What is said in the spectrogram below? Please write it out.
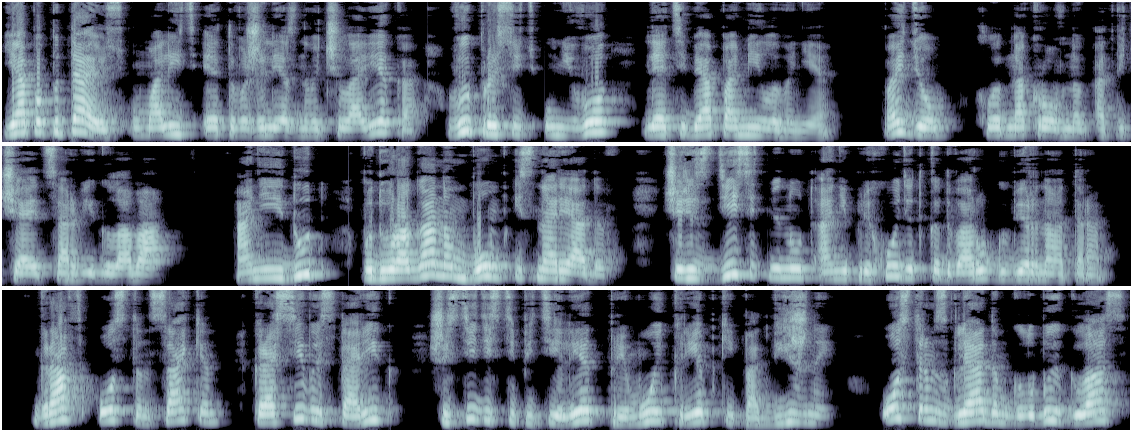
я попытаюсь умолить этого железного человека выпросить у него для тебя помилование. Пойдем, хладнокровно отвечает сорви голова. Они идут под ураганом бомб и снарядов. Через десять минут они приходят ко двору губернатора. Граф Остен Сакен, красивый старик, 65 лет, прямой, крепкий, подвижный, острым взглядом голубых глаз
